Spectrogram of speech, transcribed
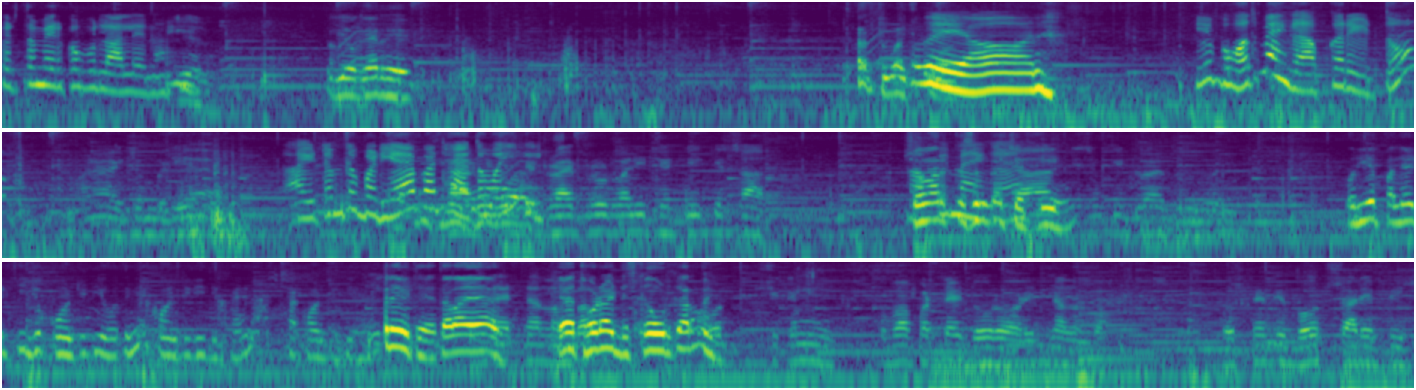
फिर तो मेरे को बुला लेना। ये हो गया रेट अबे यार। ये बहुत महँगा है आपका रेट तो। आइटम बढ़िया है। आइटम तो बढ़िया है बट है तो वही। ड्राई फ्रूट वाली चटनी के साथ। चार किस्म का चटनी है। और ये प्लेट की जो क्वांटिटी होती है क्वांटिटी दिखाए ना अच्छा क्वांटिटी है। रेट है तला यार। यार थोड़ा डिस्काउंट कर चिकन कबाब पड़ता है दो और इतना लंबा। तो उसमें भी बहुत सारे पीस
